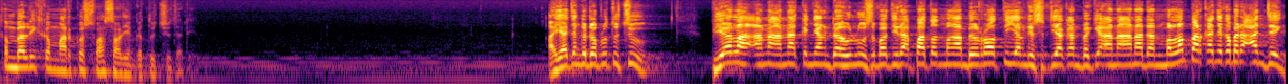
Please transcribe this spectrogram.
Kembali ke Markus pasal yang ketujuh tadi. Ayat yang ke-27. Biarlah anak-anak kenyang dahulu sebab tidak patut mengambil roti yang disediakan bagi anak-anak dan melemparkannya kepada anjing.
